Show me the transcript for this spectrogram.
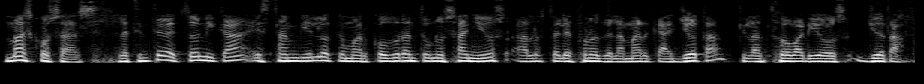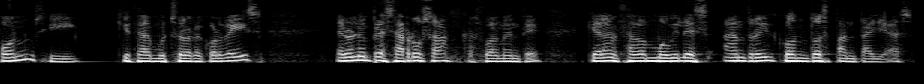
Más cosas. La tinta electrónica es también lo que marcó durante unos años a los teléfonos de la marca Jota, que lanzó varios Phone, si quizás muchos lo recordéis. Era una empresa rusa, casualmente, que lanzaba móviles Android con dos pantallas.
